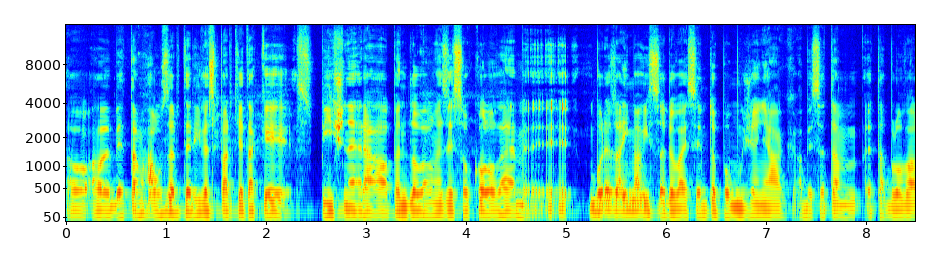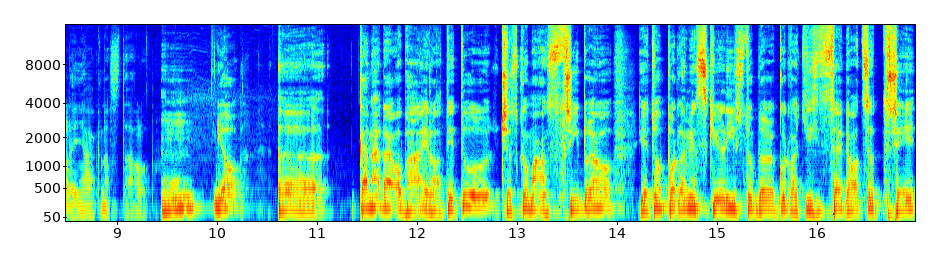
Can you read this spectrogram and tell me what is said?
Jo, ale je tam Hauser, který ve Spartě taky spíš nehrál, pendloval mezi Sokolovem. Bude zajímavý sledovat, jestli jim to pomůže nějak, aby se tam etablovali nějak nastálo. Mm, jo, eh, Kanada obhájila titul, Česko má stříbro, je to podle mě skvělý vstup do roku 2023.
